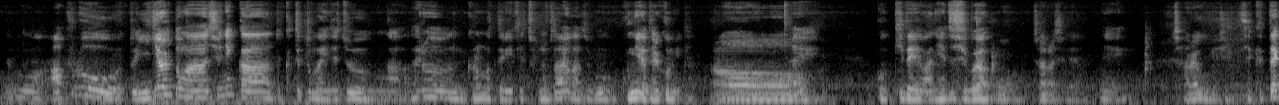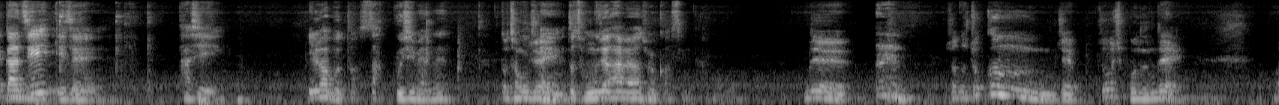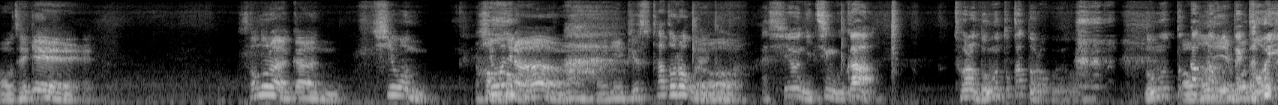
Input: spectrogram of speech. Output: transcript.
뭐 앞으로 또 2개월 동안 쉬니까 또 그때 동안 이제 좀 뭔가 새로운 그런 것들이 이제 좀 쌓여가지고 공개가 될 겁니다. 어. 네. 꼭 기대 많이 해주시고요. 오, 잘하시네요. 네. 잘 알고 계시네요. 이제 그때까지 이제 다시 1화부터 싹 보시면은 또 정주행. 네, 또 정주행하면 좋을 것 같습니다. 근데 저도 조금 이제 조금씩 보는데 어 되게 선우랑 약간 시온 시온이랑 아. 많이 비슷하더라고요. 아, 시온 이 친구가 저랑 너무 똑같더라고요. 너무 똑같다 본인이 못해 보다- 거의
